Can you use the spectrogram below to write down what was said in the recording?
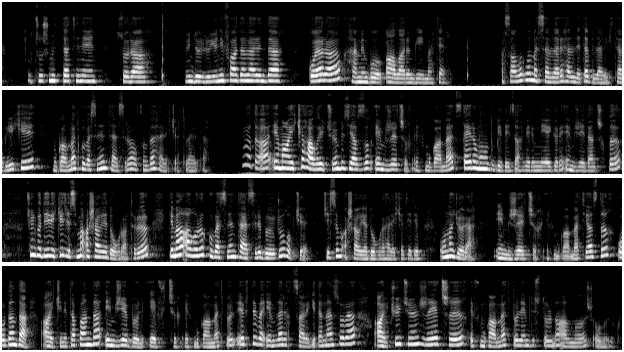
uçuş müddətinin, sonra hündürlüyün ifadələrində qoyaraq həmin bu A-ların qiymətini asanlıqla məsələləri həll edə bilərik. Təbii ki, müqavimət qüvvəsinin təsiri altında hərəkətlərdə. Burada MA2 halı üçün biz yazdıq MJ çıx F müqamət. İstəyirəm onu da bir də izah verim nəyə görə MJ-dən çıxdıq. Çünki deyirik ki, cismi aşağıya doğru atırıq. Deməli, ağırlıq qüvvəsinin təsiri böyük olub ki, cisim aşağıya doğru hərəkət edib. Ona görə mj çıx f müqavimət yazdıq. Oradan da a2-ni tapanda mj böl f çıx f müqavimət böl f-dir və m-lər ixtisara gedəndən sonra a2 üçün j çıx f müqavimət böl m düsturunu almış oluruq.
